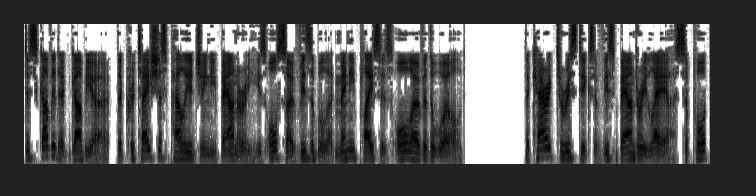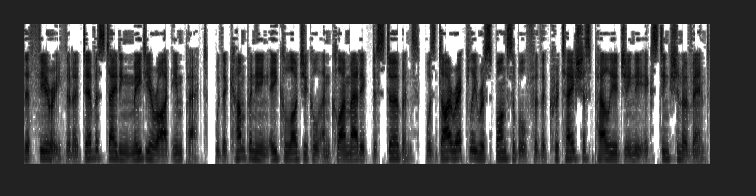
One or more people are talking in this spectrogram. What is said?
Discovered at Gubbio, the Cretaceous-Paleogene boundary is also visible at many places all over the world. The characteristics of this boundary layer support the theory that a devastating meteorite impact, with accompanying ecological and climatic disturbance, was directly responsible for the Cretaceous-Paleogene extinction event.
